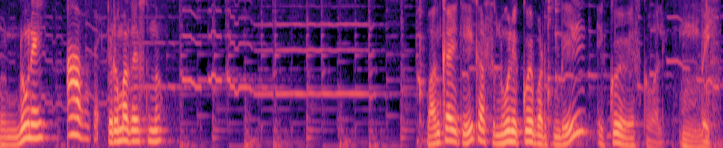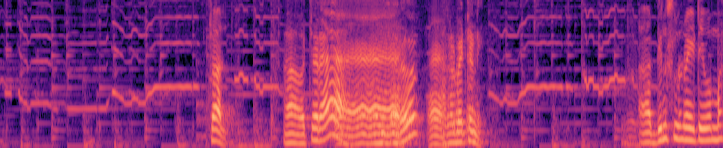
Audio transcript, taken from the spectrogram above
నూనె తిరుమల తీసుకుందాం. వంకాయకి కాస్త నూనె ఎక్కువే పడుతుంది ఎక్కువే వేసుకోవాలి. వెయ్యి చాలు. ఆ, వచ్చారా? సారు అక్కడ పెట్టండి. ఆ దినుసులు నైట్ ఇవ్వమ్మా.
